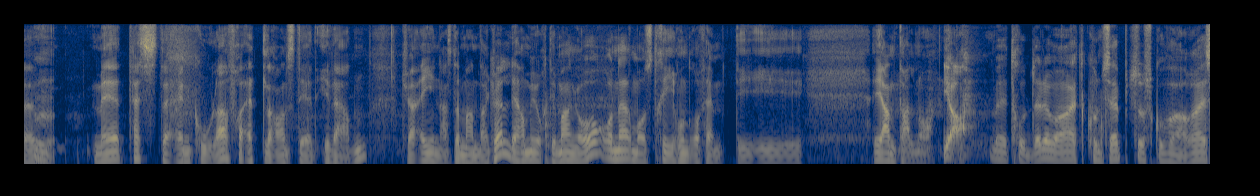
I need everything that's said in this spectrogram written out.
eh, Mm. Vi tester en cola fra et eller annet sted i verden hver eneste mandag kveld. Det har vi gjort i mange år, og nærmer oss 350 i, i antall nå. Ja, vi trodde det var et konsept som skulle vare i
